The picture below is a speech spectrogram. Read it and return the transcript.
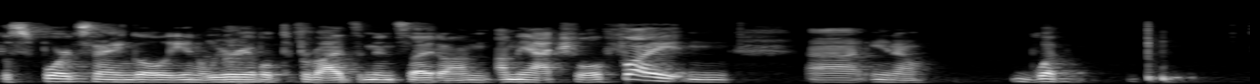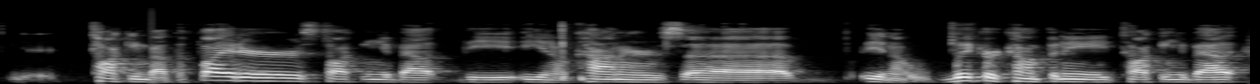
the sports angle, you know, we were able to provide some insight on, on the actual fight and, uh, you know, what, talking about the fighters, talking about the, you know, Conor's, uh, you know liquor company, talking about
